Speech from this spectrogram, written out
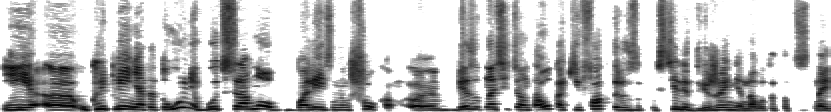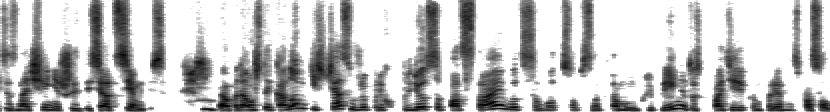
и э, укрепление от этого уровня будет все равно болезненным шоком, э, без относительно того, какие факторы запустили движение на вот этот, на эти значения 60-70. Э, потому что экономике сейчас уже при, придется подстраиваться вот, собственно, к тому укреплению, то есть к потере конкурентоспособности.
